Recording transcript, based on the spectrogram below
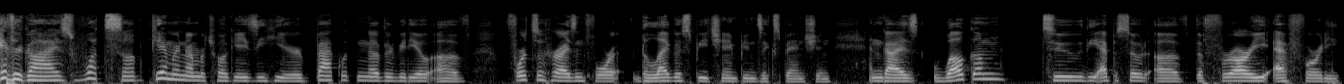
Hey there guys, what's up? Gamer number 12AZ here, back with another video of Forza Horizon 4, the LEGO Speed Champions expansion. And guys, welcome to the episode of the Ferrari F40.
